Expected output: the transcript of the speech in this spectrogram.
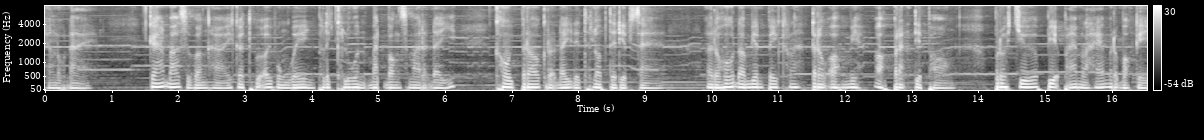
យ៉ាងនោះដែរកាលបើស្វឹងហើយក៏ធ្វើឲ្យវង្វេងភ្លេចខ្លួនបាត់បង់ស្មារតីខូចប្រក្រដីដែលធ្លាប់តែរៀបសារ រហូតដល់មានពេលខ្លះត្រូវអស់មាសអស់ប្រាក់ទៀតផងព្រោះជឿពាក្យផ្អែមល្ហែមរបស់គេ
